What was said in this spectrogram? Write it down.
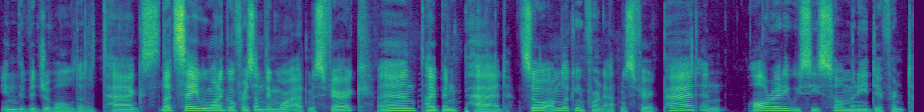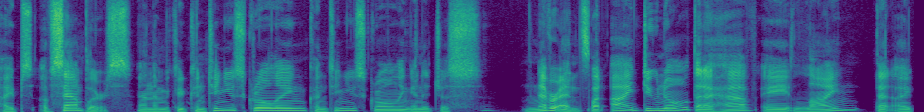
individual little tags. Let's say we want to go for something more atmospheric and type in pad. So I'm looking for an atmospheric pad and already we see so many different types of samplers. And then we could continue scrolling, continue scrolling, and it just never ends. But I do know that I have a line that I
